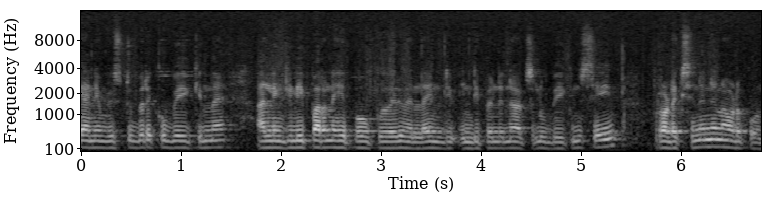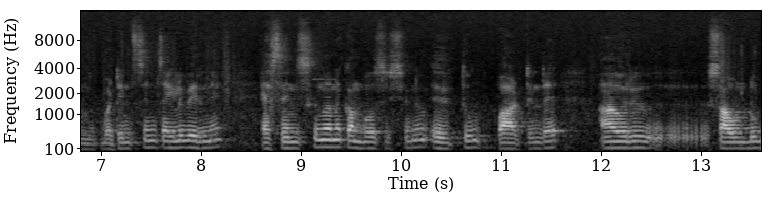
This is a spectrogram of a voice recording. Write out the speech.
കാനിവിസ്റ്റ് ഇവരൊക്കെ ഉപയോഗിക്കുന്ന അല്ലെങ്കിൽ ഈ പറഞ്ഞ ഹിപ്പ് ഹോപ്പുകാരും എല്ലാം ഇൻഡി ഇൻഡിപെൻഡന്റ് ആർട്സിൽ ഉപയോഗിക്കുന്ന സെയിം പ്രൊഡക്ഷൻ തന്നെയാണ് അവിടെ പോകുന്നത്. ബട്ട് ഇൻസെൻസ് അതിൽ വരുന്ന എസെൻസ് എന്ന് പറഞ്ഞ കമ്പോസിഷനും എഴുത്തും പാട്ടിന്റെ ആ ഒരു സൗണ്ടും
